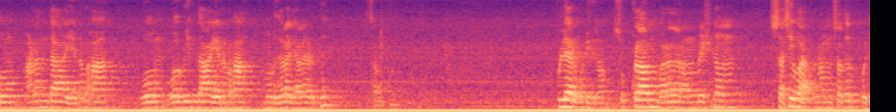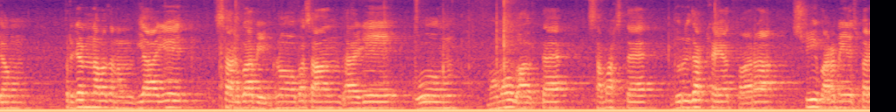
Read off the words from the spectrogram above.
ஓம் அனந்தா எனமஹா ஓம் கோவிந்தா நமஹ மூணு தடவை ஜலம் எடுத்து சாப்பிடணும். பிள்ளையார் பிடிக்கணும் சுக்லாம் வரதனம் விஷ்ணும் சசிவர்ணம் சதுர்புஜம் பிரஜன்னவதனம் வியாயே சர்வ விக்னோபசாந்தயே ஓம் மமோ பக்த சமஸ்த துரிதக்ஷயத்வாரா ஸ்ரீ பரமேஸ்வர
